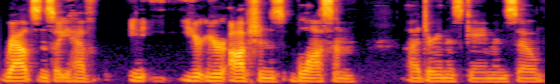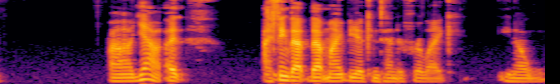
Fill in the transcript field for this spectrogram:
routes, and so you have you your your options blossom uh, during this game. And so, uh, yeah, I I think that that might be a contender for like you know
